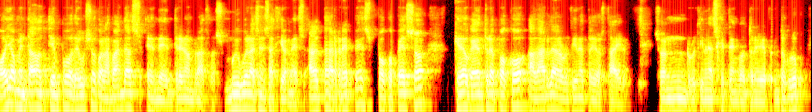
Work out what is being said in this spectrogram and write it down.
Hoy aumentado el tiempo de uso con las bandas de entreno en brazos. Muy buenas sensaciones, altas repes, poco peso. Creo que dentro de poco a darle la rutina Toyo Style. Son rutinas que tengo en Punto Group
